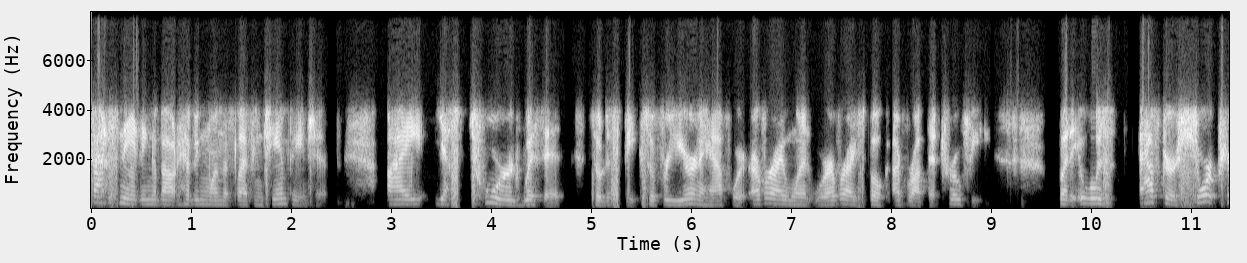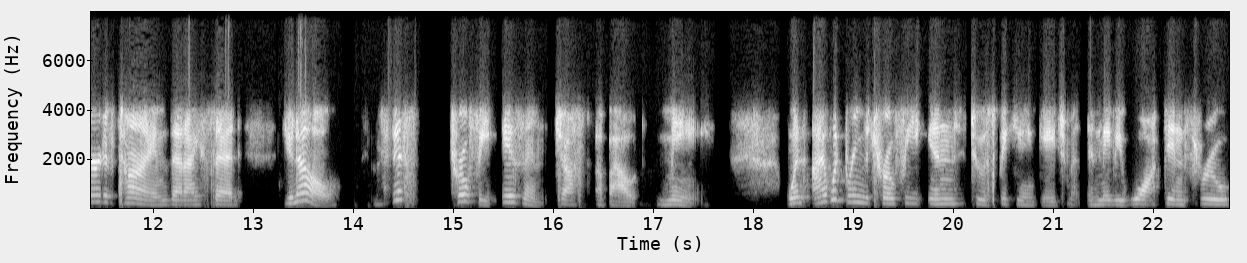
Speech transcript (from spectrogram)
fascinating about having won this laughing championship, I yes toured with it, so to speak. So for a year and a half, wherever I went, wherever I spoke, I brought that trophy. But it was after a short period of time that I said, you know, this trophy isn't just about me. When I would bring the trophy into a speaking engagement and maybe walked in through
